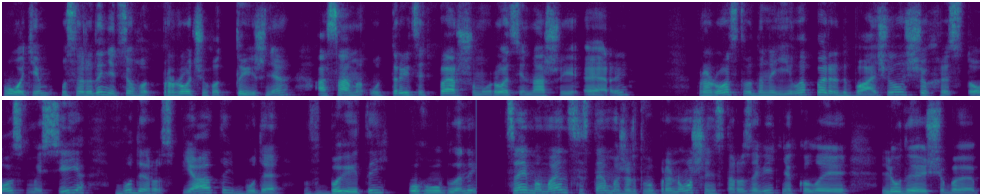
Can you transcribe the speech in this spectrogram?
Потім, у середині цього пророчого тижня, а саме у 31-му році нашої ери, пророцтво Даниїла передбачило, що Христос, Месія, буде розп'ятий, буде вбитий, погублений. В цей момент система жертвоприношень старозавітня, коли люди, щоб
